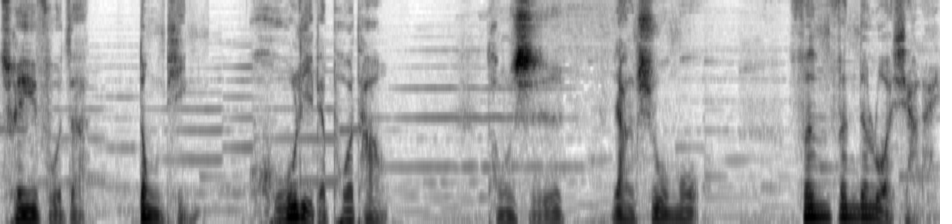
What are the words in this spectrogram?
吹拂着。洞庭湖里的波涛，同时让树木纷纷的落下来。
